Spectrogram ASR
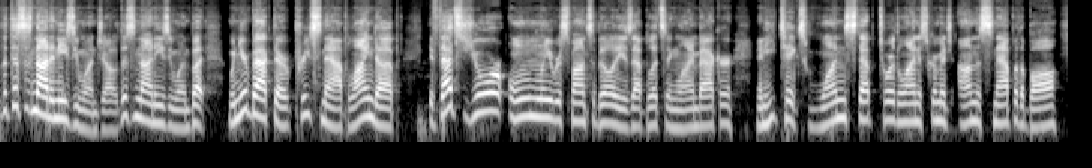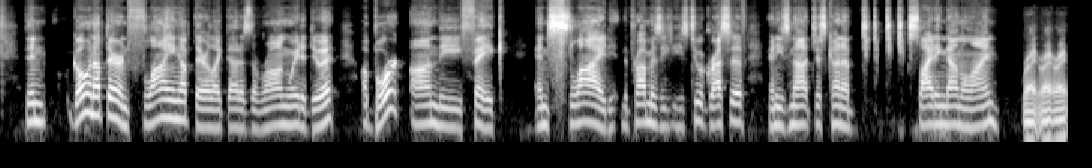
but this is not an easy one, Joe. This is not an easy one. But when you're back there pre-snap, lined up, if that's your only responsibility is that blitzing linebacker, and he takes one step toward the line of scrimmage on the snap of the ball, then going up there and flying up there like that is the wrong way to do it. Abort on the fake and slide. The problem is he, he's too aggressive and he's not just kind of sliding down the line. right right right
